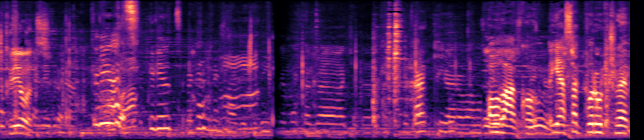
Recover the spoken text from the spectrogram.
Škrilac. Ovako, ja sad poručujem,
